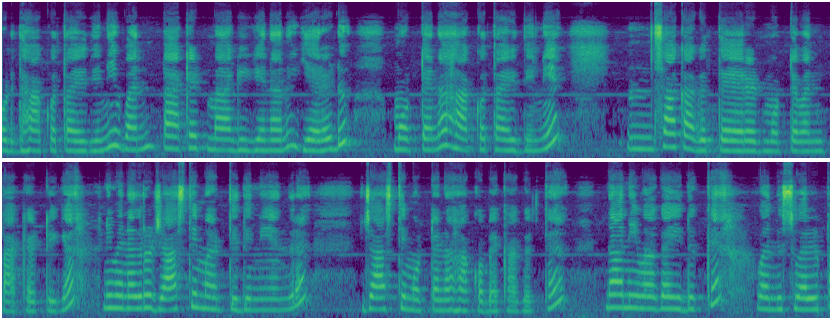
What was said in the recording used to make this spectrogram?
ಒಡೆದು ಹಾಕೋತಾ ಇದ್ದೀನಿ. ಒನ್ ಪ್ಯಾಕೆಟ್ ಮ್ಯಾಗಿಗೆ ನಾನು ಎರಡು ಮೊಟ್ಟೆನ ಹಾಕೋತಾ ಇದ್ದೀನಿ. ಸಾಕಾಗುತ್ತೆ ಎರಡು ಮೊಟ್ಟೆ ಒಂದು ಪ್ಯಾಕೆಟಿಗೆ. ನೀವೇನಾದರೂ ಜಾಸ್ತಿ ಮಾಡ್ತಿದ್ದೀನಿ ಅಂದರೆ ಜಾಸ್ತಿ ಮೊಟ್ಟೆನ ಹಾಕೋಬೇಕಾಗುತ್ತೆ. ನಾನಿವಾಗ ಇದಕ್ಕೆ ಒಂದು ಸ್ವಲ್ಪ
